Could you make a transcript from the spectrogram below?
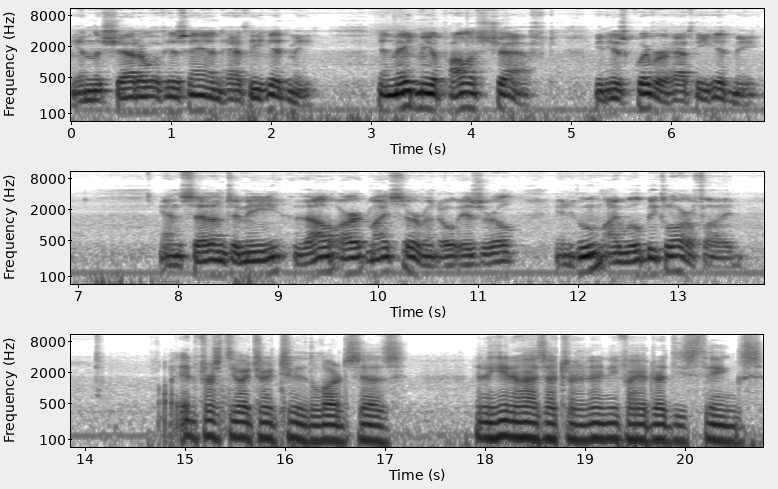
In the shadow of his hand hath he hid me, and made me a polished shaft. In his quiver hath he hid me, and said unto me, Thou art my servant, O Israel, in whom I will be glorified. In 1 Timothy 22, the Lord says, And the kingdom has after Nephi had read these things,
